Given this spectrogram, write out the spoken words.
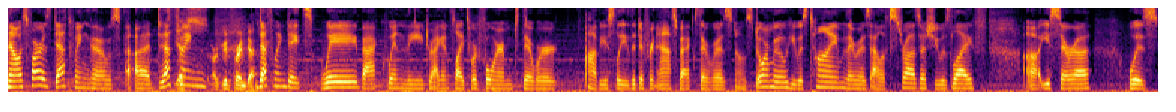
Now, as far as Deathwing goes, uh, Deathwing. yes, our good friend Deathwing. Deathwing dates way back when the Dragonflights were formed. There were obviously the different aspects. There was Nozdormu, he was time. There was Alexstrasza, she was life. Uh, Ysera was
